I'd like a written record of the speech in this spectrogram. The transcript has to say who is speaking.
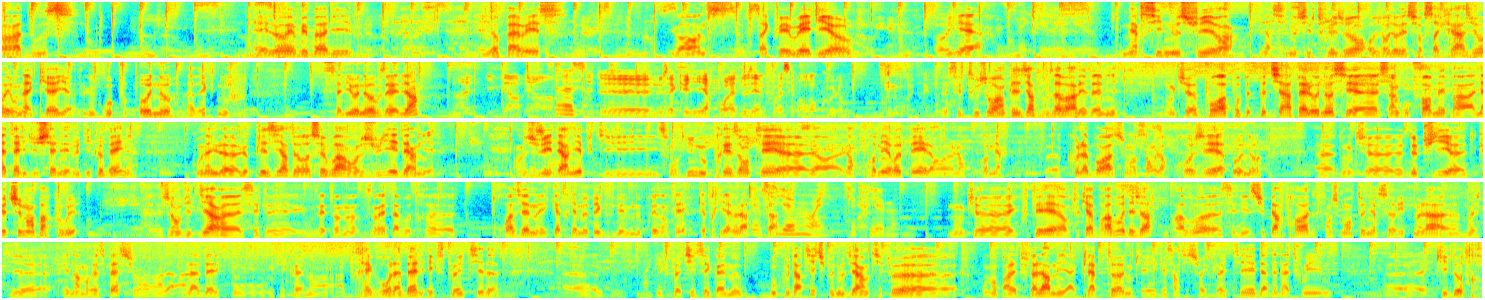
Speaker 1: Bonsoir à tous. Hello everybody. Hello Paris. You are on Sacré Radio. Oh yeah. Merci de nous suivre. Merci de nous suivre tous les jours. Aujourd'hui, on est sur Sacré Radio et on accueille le groupe Ono avec nous. Salut Ono, vous allez bien?
Speaker 2: Ouais, Hyper bien. Merci de nous accueillir pour la deuxième fois. C'est vraiment cool.
Speaker 1: C'est toujours un plaisir de vous avoir, les amis. Donc euh, pour, petit rappel, Ono euh, c'est un groupe formé par Nathalie Duchesne et Rudy Cobain qu'on a eu le, plaisir de recevoir en juillet dernier. En juillet dernier, ils sont venus nous présenter euh, leur, premier EP, leur, leur première collaboration ensemble, leur projet Ono. donc depuis que de chemin parcouru, j'ai envie de dire, vous, êtes vous en êtes à votre troisième et quatrième EP que vous venez de nous présenter. Quatrième là, c'est ça?
Speaker 3: Quatrième, oui, quatrième.
Speaker 1: Donc euh, écoutez, en tout cas bravo déjà, bravo, euh, c'est des super prods, franchement tenir ce rythme-là, euh, moi je dis énorme respect sur un, label qui est quand même un, très gros label, Exploited. Exploited c'est quand même beaucoup d'artistes, tu peux nous dire un petit peu, on en parlait tout à l'heure, mais il y a Clapton qui est, sorti sur Exploited, Adana Twins, qui d'autre?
